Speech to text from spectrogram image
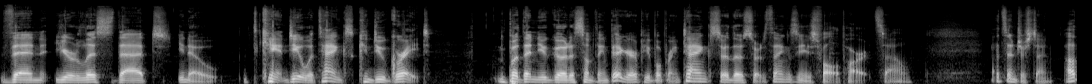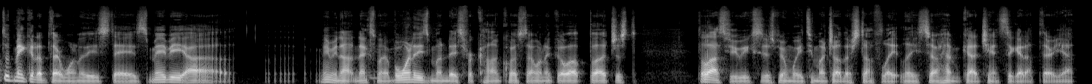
then your list that you know can't deal with tanks can do great. But then you go to something bigger people bring tanks or those sort of things and you just fall apart. So that's interesting. I'll have to make it up there one of these days. Maybe uh maybe not next monday but one of these mondays for conquest i want to go up but just the last few weeks there's been way too much other stuff lately so i haven't got a chance to get up there yet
